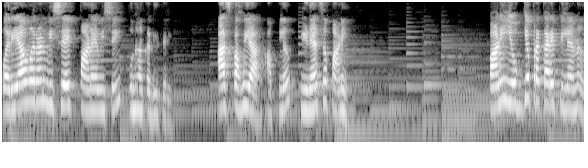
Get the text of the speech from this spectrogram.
पर्यावरण विषयक पाण्याविषयी पुन्हा कधीतरी. आज पाहूया आपलं पिण्याचं पाणी. पाणी योग्य प्रकारे पिल्यानं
